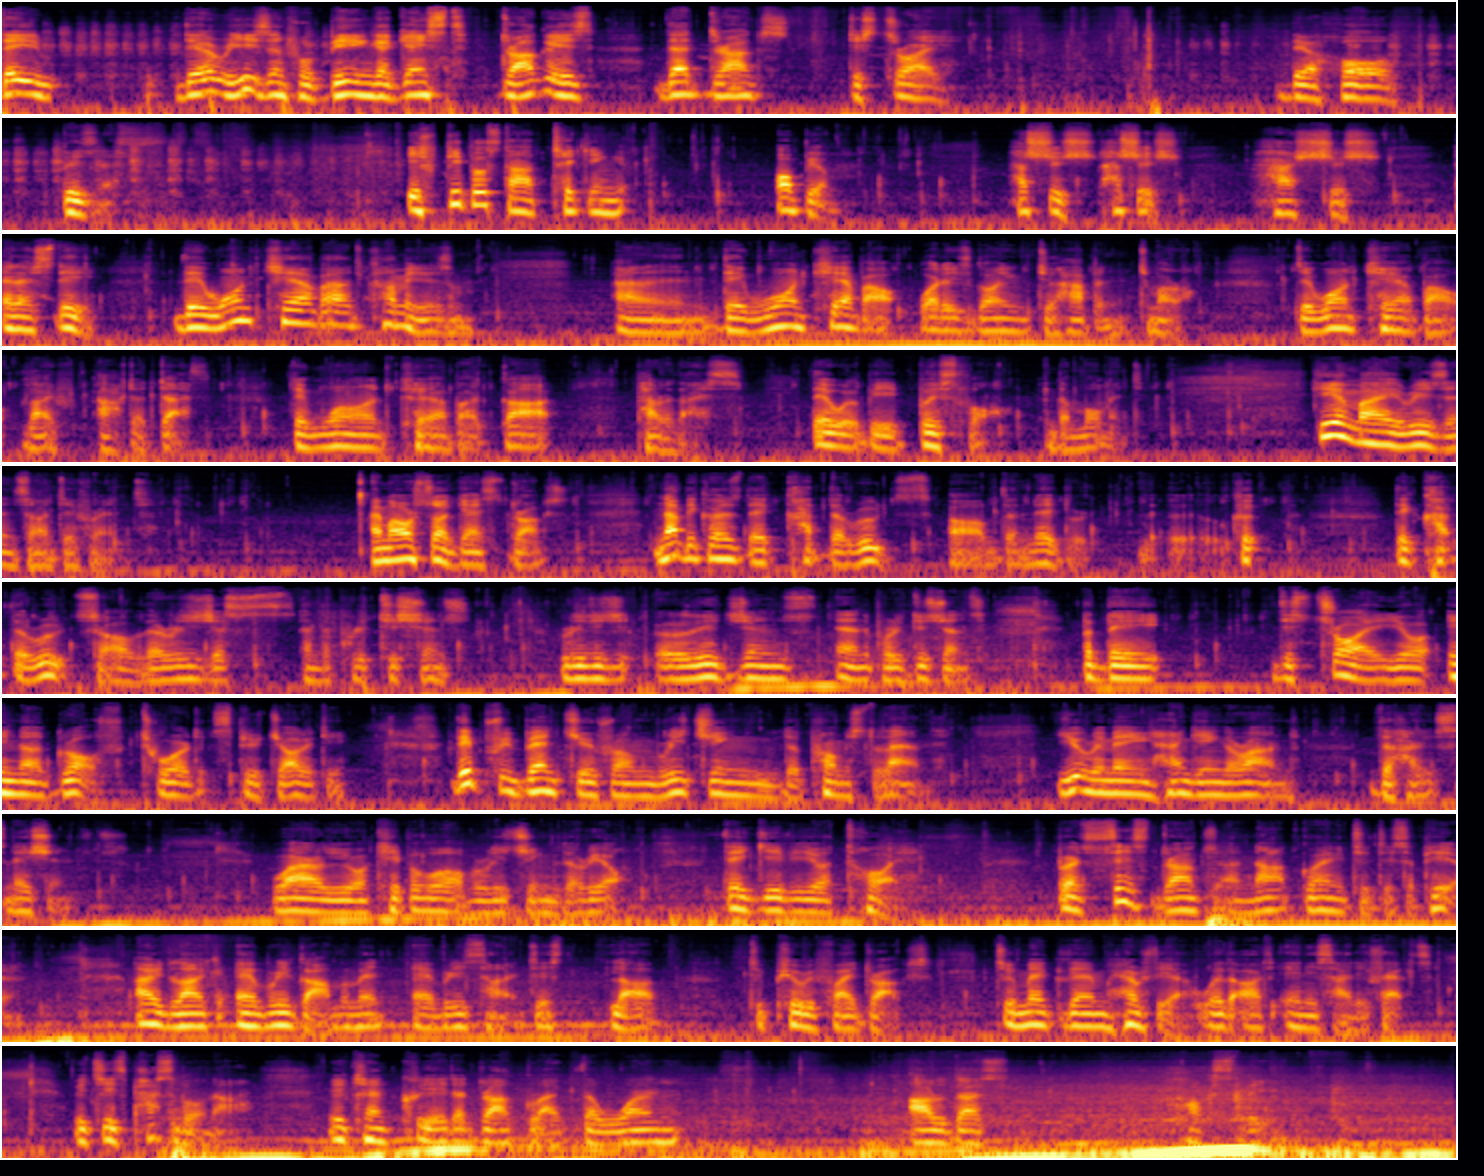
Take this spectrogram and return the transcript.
They, their reason for being against drug is that drugs destroy their whole business. If people start taking opium, hashish, hashish, hashish, LSD, they won't care about communism and they won't care about what is going to happen tomorrow. They won't care about life after death. They won't care about God, paradise. They will be blissful in the moment. Here, my reasons are different. I'm also against drugs, not because they cut the roots of the neighbor, uh, they cut the roots of the religious and the politicians religi- religions and politicians, but they destroy your inner growth toward spirituality. They prevent you from reaching the promised land. You remain hanging around the hallucinations. While you are capable of reaching the real, they give you a toy. But since drugs are not going to disappear, I'd like every government, every scientist, love to purify drugs, to make them healthier without any side effects, which is possible now. You can create a drug like the one Aldous Huxley,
